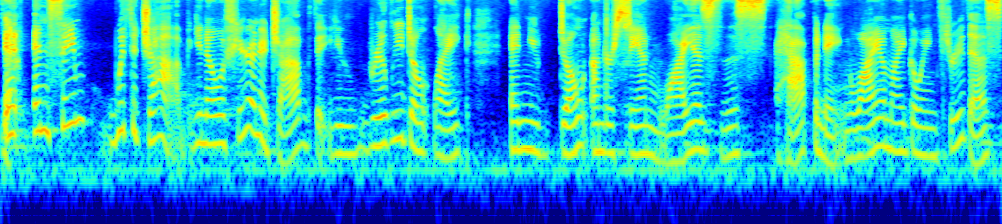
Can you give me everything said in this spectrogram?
Yeah. And, and same with a job. You know, if you're in a job that you really don't like, and you don't understand why is this happening? Why am I going through this?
